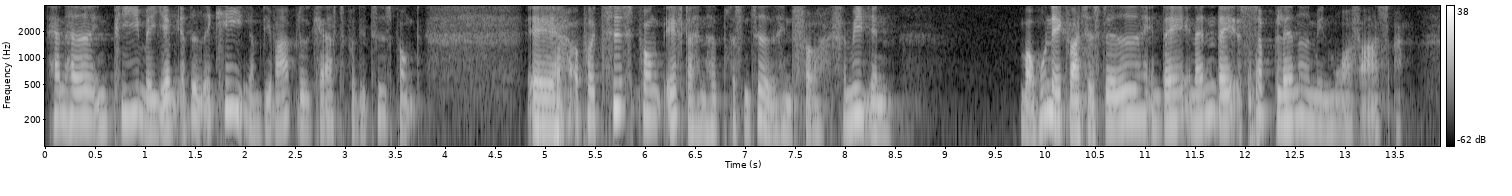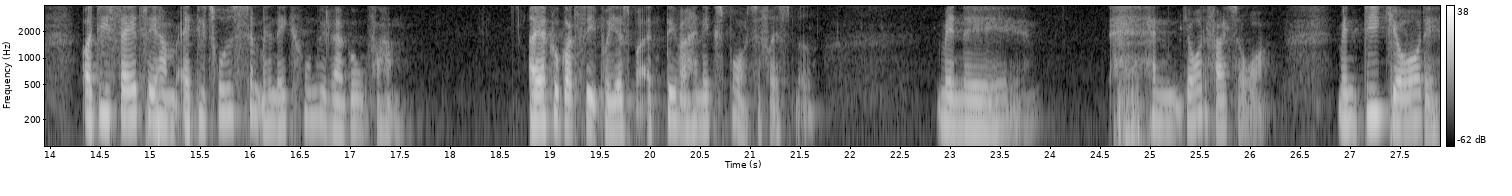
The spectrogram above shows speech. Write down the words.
han havde en pige med hjem. Jeg ved ikke helt, om de var blevet kærester på det tidspunkt. Øh, og på et tidspunkt, efter han havde præsenteret hende for familien, hvor hun ikke var til stede en dag, en anden dag, så blandede min mor og far sig. Og de sagde til ham, at de troede simpelthen ikke, hun ville være god for ham. Og jeg kunne godt se på Jesper, at det var han ikke spor tilfreds med. Men øh, han gjorde det faktisk over. Men de gjorde det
